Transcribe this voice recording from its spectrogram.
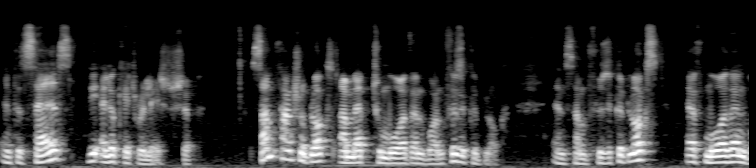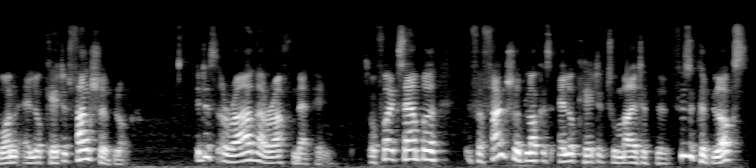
and the cells the allocate relationship. Some functional blocks are mapped to more than one physical block, and some physical blocks have more than one allocated functional block. It is a rather rough mapping. So for example, if a functional block is allocated to multiple physical blocks,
